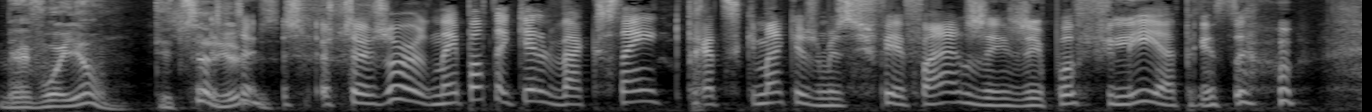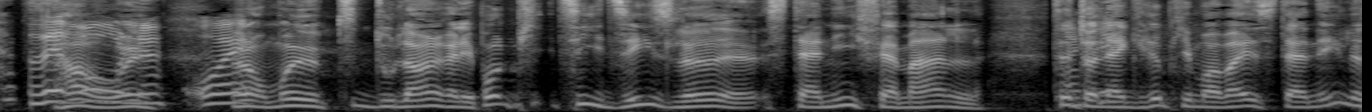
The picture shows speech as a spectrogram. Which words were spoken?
Mais voyons, t'es-tu sérieuse? Je, te jure, n'importe quel vaccin pratiquement que je me suis fait faire, j'ai pas filé après ça. Zéro, ah, là. Ouais. Alors, moi, une petite douleur à l'épaule. Puis, tu sais, ils disent, là, cette année, il fait mal. Tu sais, t'as la grippe qui est mauvaise cette année. Là,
